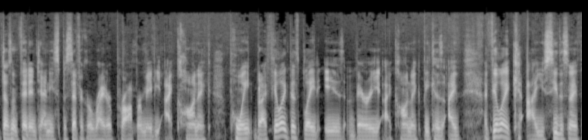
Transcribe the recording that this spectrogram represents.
doesn't fit into any specific or right or proper, maybe iconic point, but I feel like this blade is very iconic because I, I feel like uh, you see this knife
